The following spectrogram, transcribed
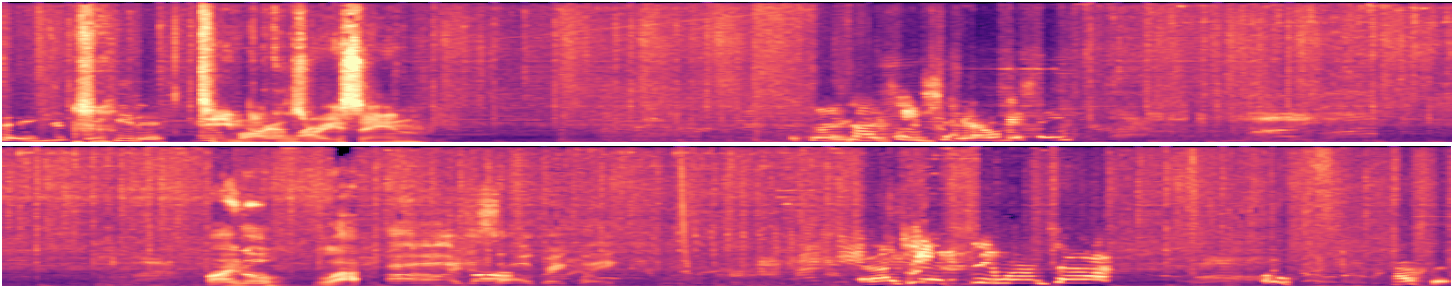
You're taking it too Team far, Knuckles Mike. Racing. So it's not Team Shadow Racing? Final lap. Uh oh, I just saw a great quake. And I can't see where it's at. Oh, passed it.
